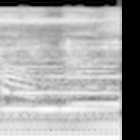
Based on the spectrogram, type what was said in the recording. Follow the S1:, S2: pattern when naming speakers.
S1: control.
